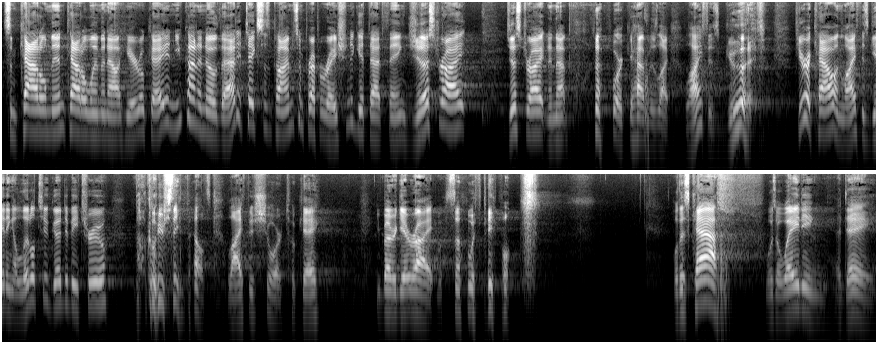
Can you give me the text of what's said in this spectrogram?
some cattlemen, cattle women out here, okay, and you kind of know that. It takes some time and some preparation to get that thing just right, just right, and that that poor calf is like, life is good. If you're a cow and life is getting a little too good to be true, buckle your seatbelts. Life is short, okay? You better get right with, some, with people. Well, this calf was awaiting a day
